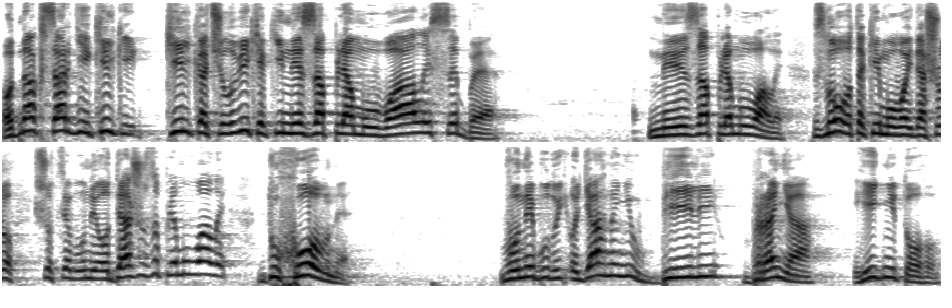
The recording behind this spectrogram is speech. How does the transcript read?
Однак в Сардії кілька, кілька чоловік, які не заплямували себе. Не заплямували. Знову таки мова йде, що, що це вони одежу заплямували, духовне. Вони будуть одягнені в білі брання, гідні того.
